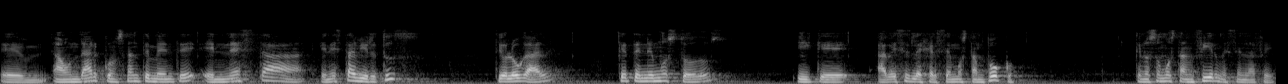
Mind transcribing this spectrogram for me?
eh, ahondar constantemente en esta, en esta virtud teologal que tenemos todos y que a veces la ejercemos tan poco, que no somos tan firmes en la fe.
